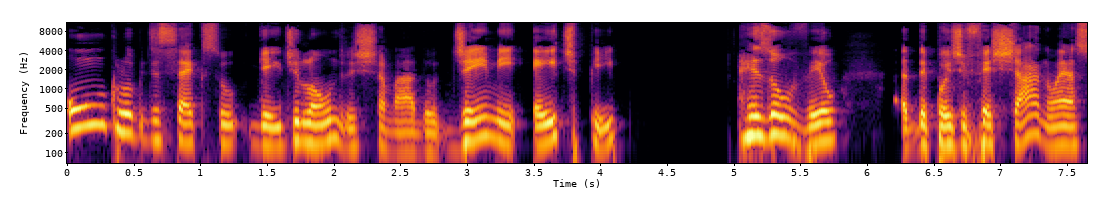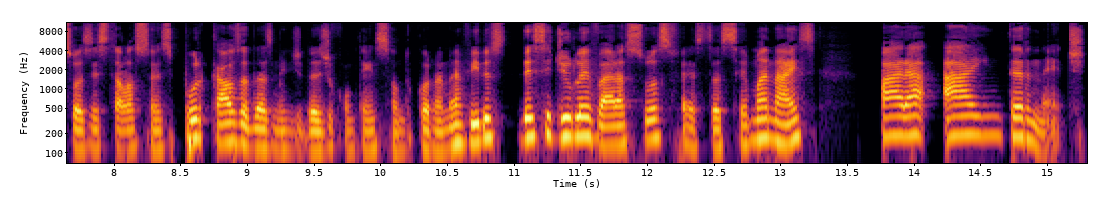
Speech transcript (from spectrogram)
Um clube de sexo gay de Londres chamado Jamie HP resolveu, eh, depois de fechar não é, as suas instalações por causa das medidas de contenção do coronavírus, decidiu levar as suas festas semanais para a internet.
